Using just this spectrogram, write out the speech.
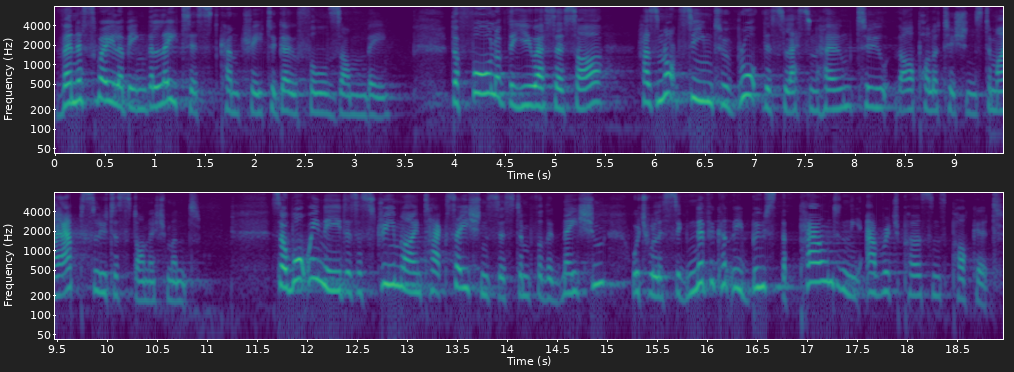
Venezuela being the latest country to go full zombie. The fall of the USSR has not seemed to have brought this lesson home to our politicians, to my absolute astonishment. So what we need is a streamlined taxation system for the nation, which will significantly boost the pound in the average person's pocket.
